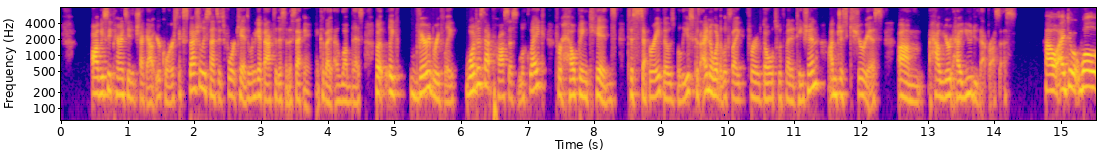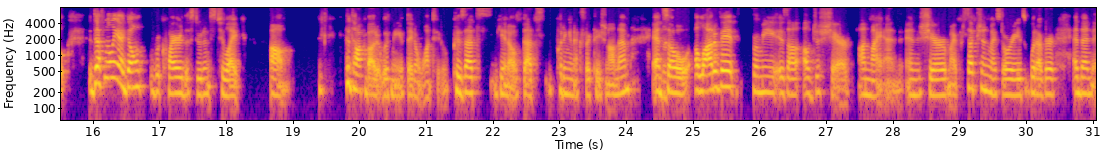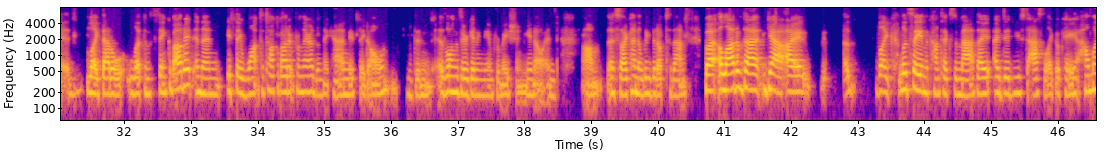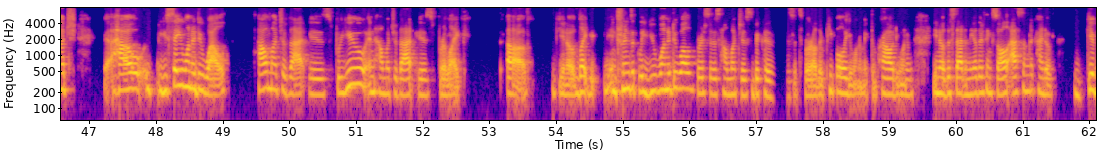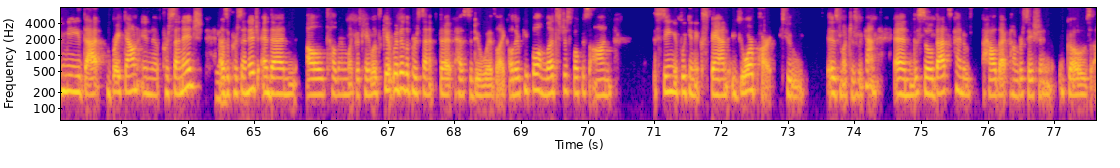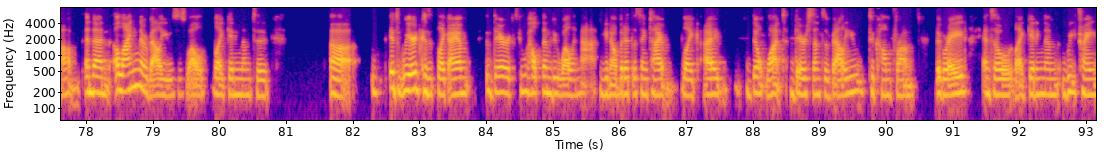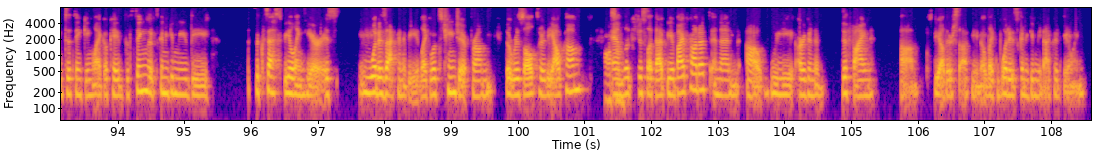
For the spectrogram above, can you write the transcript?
obviously parents need to check out your course especially since it's for kids. We're going to get back to this in a second because I, I, love this. But like very briefly what does that process look like for helping kids to separate those beliefs? Because i know what it looks like for adults with meditation. I'm just curious um how you're how you do that process. How i do it. Well definitely i don't require the students to like um to talk about it with me if they don't want to because that's you know that's putting an expectation on them. And sure. so a lot of it for me is I'll, I'll, just share on my end and share my perception my stories whatever. And then like that'll let them think about it. And then if they want to talk about it from there then they can. If they don't then as long as they're getting the information you know and um, so i kind of leave it up to them. But a lot of that yeah i uh, like let's say in the context of math I, I did used to ask like okay how much how you say you want to do well. How much of that is for you and how much of that is for like uh you know like intrinsically you want to do well versus how much is because it's for other people you want to make them proud you want to you know this that and the other thing so i'll ask them to kind of give me that breakdown in a percentage yeah. as a percentage and then i'll tell them like okay let's get rid of the percent that has to do with like other people and let's just focus on seeing if we can expand your part to as much as we can and so that's kind of how that conversation goes um, and then aligning their values as well like getting them to uh, it's weird because it's like i am there to help them do well in math you know but at the same time like i don't want their sense of value to come from the grade and so like getting them retrained to thinking like okay the thing that's going to give me the success feeling here is what is that going to be like let's change it from the results or the outcome awesome. and let's just let that be a byproduct and then uh, we are going to define um, the other stuff you know like what is going to give me that good feeling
